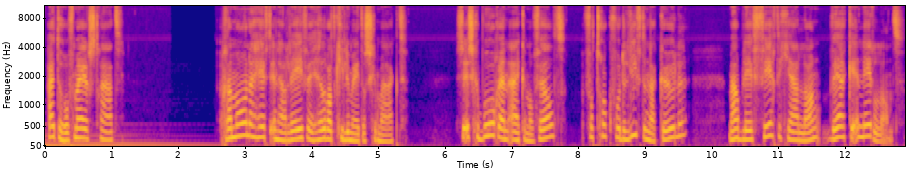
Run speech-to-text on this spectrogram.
uit de Hofmeijerstraat. Ramona heeft in haar leven heel wat kilometers gemaakt. Ze is geboren in Eikenderveld, vertrok voor de liefde naar Keulen, maar bleef 40 jaar lang werken in Nederland.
